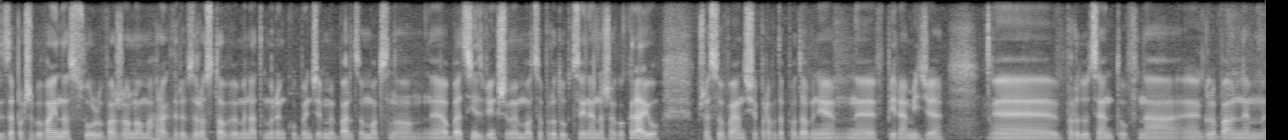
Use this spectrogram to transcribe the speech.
zapotrzebowanie na sól ważoną ma charakter wzrostowy. My na tym rynku będziemy bardzo mocno e, obecni, zwiększymy moce produkcyjne naszego kraju, przesuwając się prawdopodobnie e, w piramidzie e, producentów na globalnym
